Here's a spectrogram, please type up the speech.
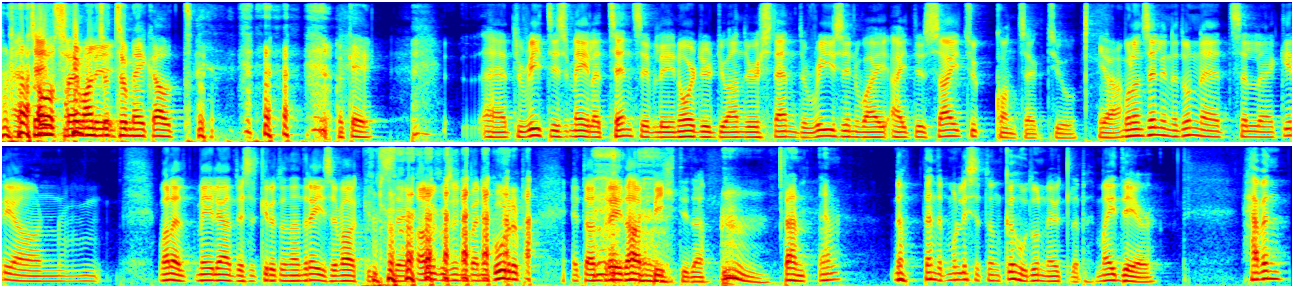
Also I want you to make out. okei, uh, to read this mail attentively in order to understand the reason why I decide to contact you. jaa. mul on selline tunne, et selle kirja on valelt meiliaadressilt kirjutanud Andrei Sevakil, see algus on juba nii kurb, et Andrei tahab pihtida. tähendab, jah, noh, tähendab, mul lihtsalt on kõhutunne ütleb, my dear, haven't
